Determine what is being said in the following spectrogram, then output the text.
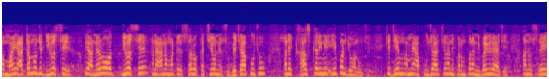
આ માઈ આઠમનો જે દિવસ છે એ અનેરો દિવસ છે અને આના માટે સર્વ કચ્છીઓને શુભેચ્છા આપું છું. અને ખાસ કરીને એ પણ જોવાનું છે કે જેમ અમે આ પૂજા અર્ચના અને પરંપરા નિભાવી રહ્યા છે, આનું શ્રેય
